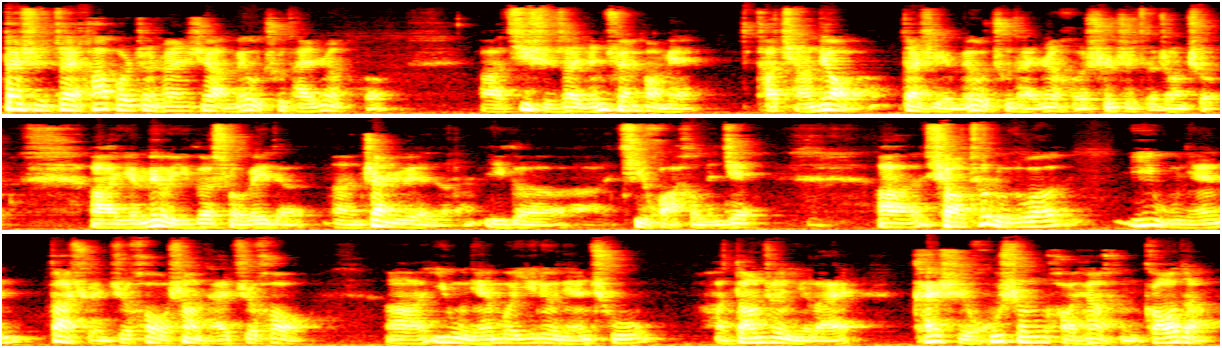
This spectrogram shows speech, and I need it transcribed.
但是在哈珀政权之下没有出台任何，啊，即使在人权方面他强调了，但是也没有出台任何实质的政策，啊，也没有一个所谓的嗯战略的一个计划和文件。啊，小特鲁多一五年大选之后上台之后。啊，一五年末一六年初啊，当政以来开始呼声好像很高的，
